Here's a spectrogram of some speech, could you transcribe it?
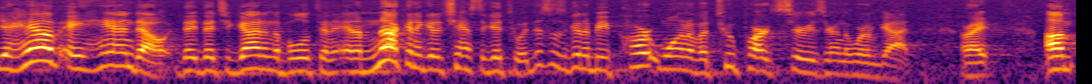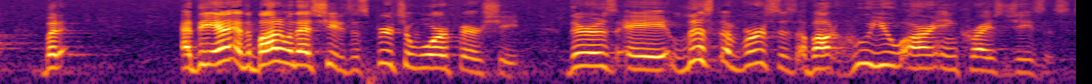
You have a handout that, that you got in the bulletin, and I'm not going to get a chance to get to it. This is going to be part one of a two part series here on the Word of God. All right? Um, but at the, end, at the bottom of that sheet, it's a spiritual warfare sheet. There is a list of verses about who you are in Christ Jesus.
